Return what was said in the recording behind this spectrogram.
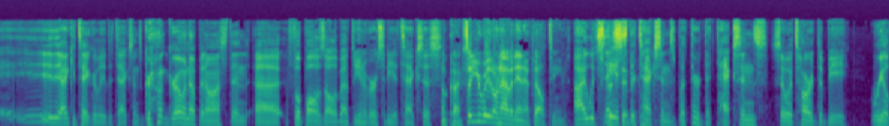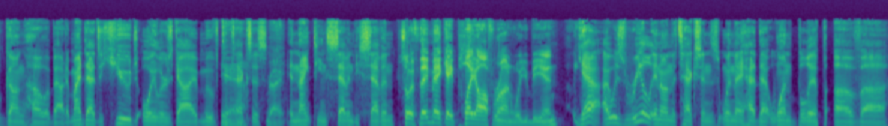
Eh, I could take or leave the Texans. Growing up in Austin, uh, football is all about the University of Texas. okay, so you really don't have an NFL team. I would say it's the Texans, but they're the Texans, so it's hard to be real gung ho about it. My dad's a huge Oilers guy, moved to Yeah, Texas right. in 1977. So if they make a playoff run, will you be in? Yeah, I was real in on the Texans when they had that one blip of, uh,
